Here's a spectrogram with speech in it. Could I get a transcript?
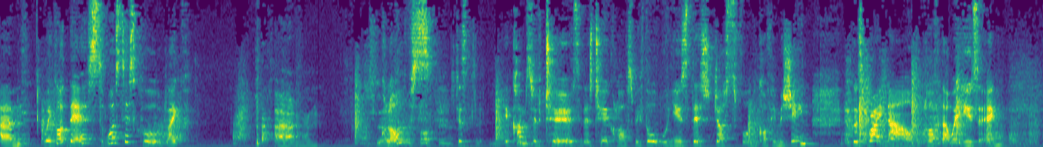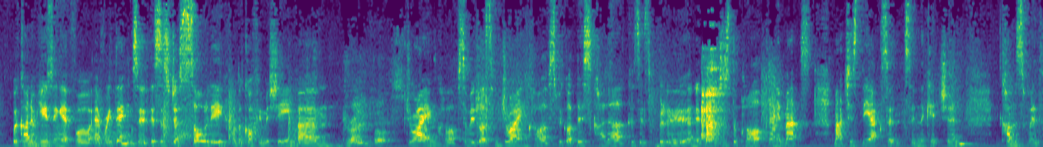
Um, we got this. What's this called? Like um, cloths. Just it comes with two, so there's two cloths. We thought we'll use this just for the coffee machine because right now the cloth that we're using, we're kind of using it for everything. So this is just solely for the coffee machine. Um, Drying cloths. drying cloths. So we've got some drying cloths. We've got this colour because it's blue and it matches the cloth and it max matches the accents in the kitchen. It comes with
